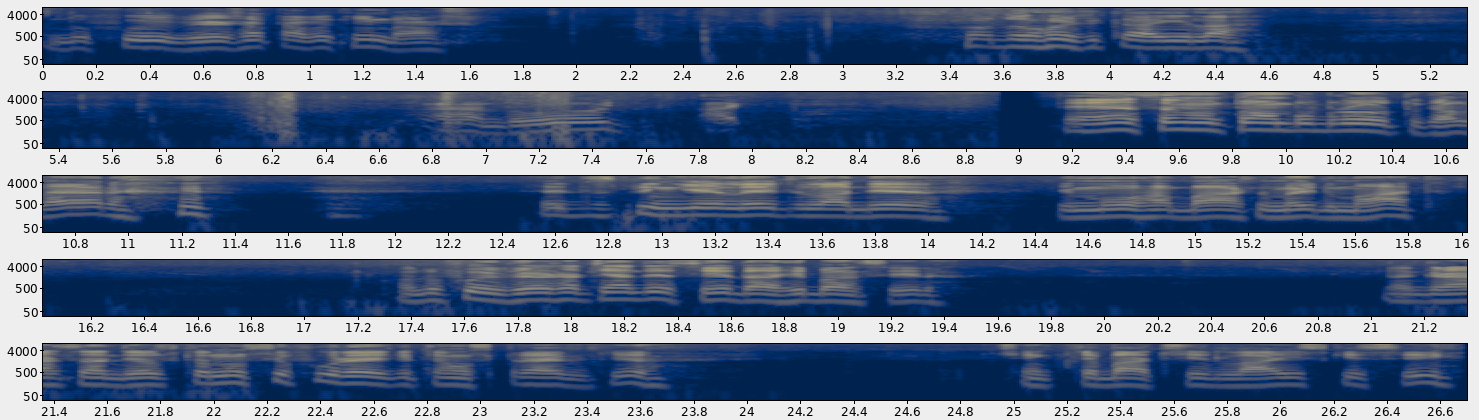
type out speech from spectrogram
Quando fui ver já tava aqui embaixo. Todo onde cair lá. Ah, doido. Ai. Pensa num tombo bruto, galera. Despinguei lá de, de morro abaixo, no meio do mato. Quando fui ver, eu já tinha descido a ribanceira. Graças a Deus que eu não se furei, que tem uns pregos aqui, ó. Tinha que ter batido lá e esqueci.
